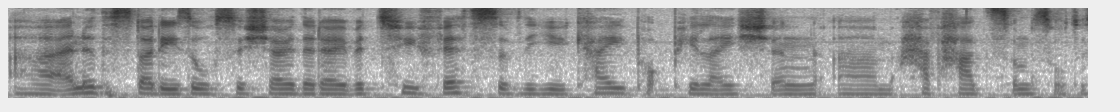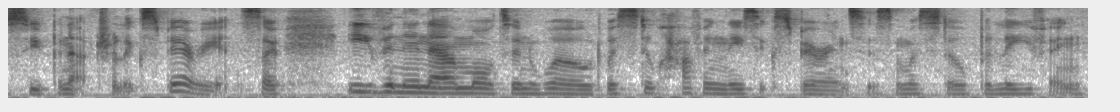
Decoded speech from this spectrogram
Uh, and other studies also show that over two fifths of the UK population um, have had some sort of supernatural experience. So even in our modern world, we're still having these experiences and we're still believing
